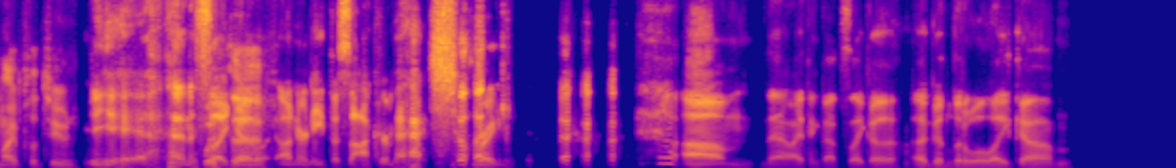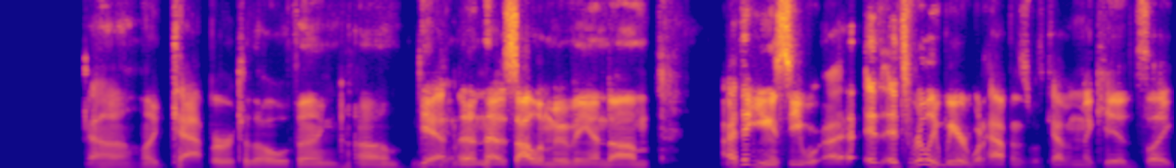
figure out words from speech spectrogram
my platoon yeah, and it's with like the- underneath the soccer match. like, right um, no, I think that's like a a good little like um. Uh, like capper to the whole thing. Um, yeah, Yeah. no, solid movie, and um, I think you can see uh, it, it's really weird what happens with Kevin McKidd's like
